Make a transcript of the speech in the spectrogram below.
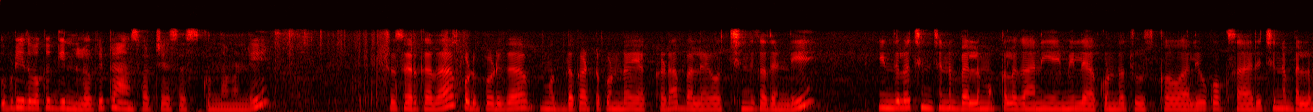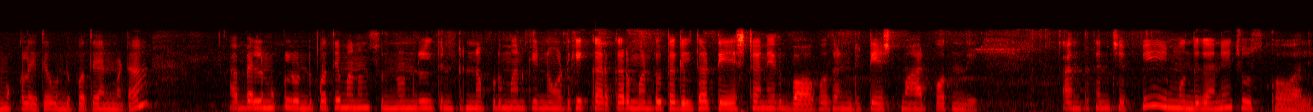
ఇప్పుడు ఇది ఒక గిన్నెలోకి ట్రాన్స్ఫర్ చేసేసుకుందామండి. చూసారు కదా పొడి పొడిగా ముద్ద కట్టకుండా ఎక్కడ భలే వచ్చింది కదండి. ఇందులో చిన్న చిన్న బెల్ల ముక్కలు కానీ ఏమీ లేకుండా చూసుకోవాలి. ఒక్కొక్కసారి చిన్న బెల్ల ముక్కలు అయితే ఉండిపోతాయి అనమాట ఆ బెల్ల ముక్కలు ఉండిపోతే మనం సున్నుండలు తింటున్నప్పుడు మనకి నోటికి కరకరమంటూ తగిలితే ఆ టేస్ట్ అనేది బాగోదండి టేస్ట్ మారిపోతుంది. అందుకని చెప్పి ముందుగానే చూసుకోవాలి.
